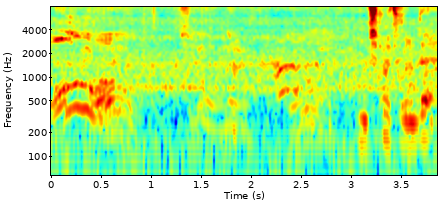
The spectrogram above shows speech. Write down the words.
오! 오우 진우 오늘 치료 좋은데.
